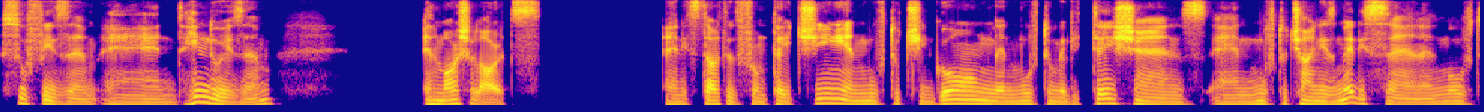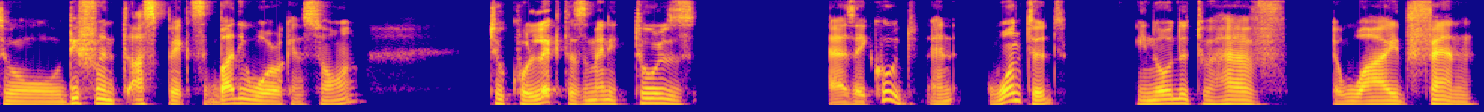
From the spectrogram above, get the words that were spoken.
Sufism and Hinduism and martial arts. And it started from Tai Chi and moved to Qigong and moved to meditations and moved to Chinese medicine and moved to different aspects, body work and so on. To collect as many tools as I could and wanted in order to have a wide fan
